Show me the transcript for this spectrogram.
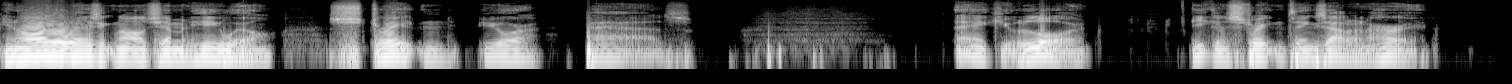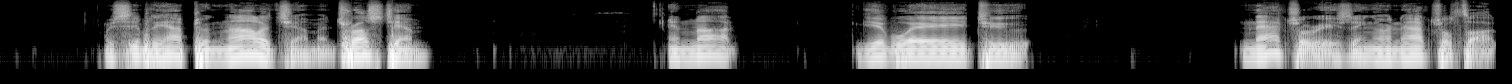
In all your ways, acknowledge Him, and He will straighten your paths. Thank you, Lord. He can straighten things out in a hurry. We simply have to acknowledge Him and trust Him and not give way to natural reasoning or natural thought.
